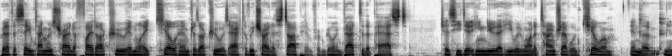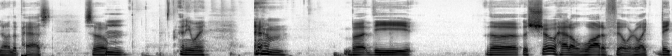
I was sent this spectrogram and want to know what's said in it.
but at the same time he was trying to fight Aku and like kill him because Aku was actively trying to stop him from going back to the past because he did he knew that he would want to time travel and kill him in the you know in the past. So Hmm. anyway, but the the the show had a lot of filler. Like they,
